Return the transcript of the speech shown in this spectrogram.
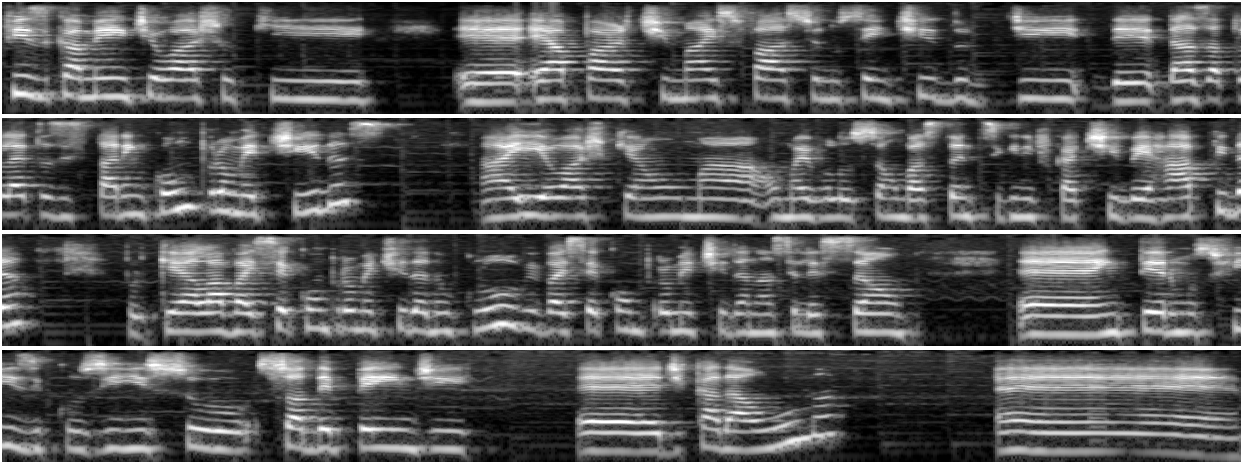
Fisicamente, eu acho que é, é, a parte mais fácil no sentido de, de, das atletas estarem comprometidas. Aí eu acho que é uma, uma evolução bastante significativa e rápida, porque ela vai ser comprometida no clube, vai ser comprometida na seleção é, em termos físicos, e isso só depende é, de cada uma. É,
